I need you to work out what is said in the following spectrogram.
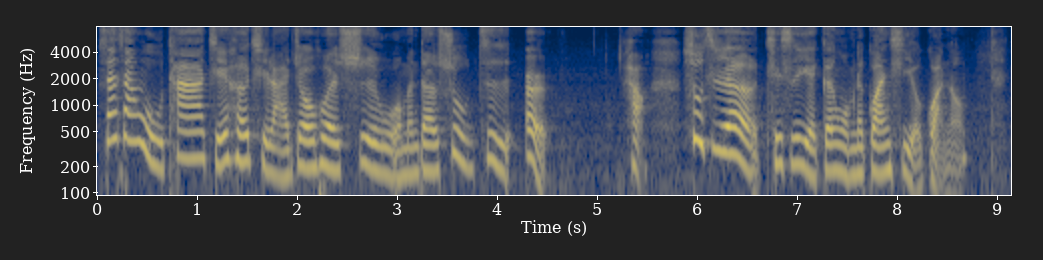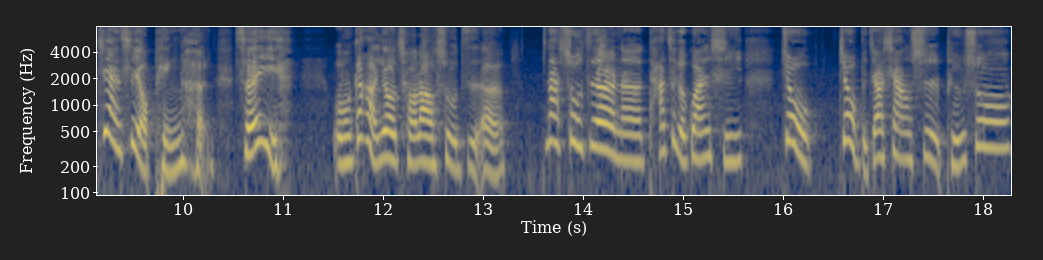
三三五，它结合起来就会是我们的数字二。好，数字二其实也跟我们的关系有关哦。既然是有平衡，所以我们刚好又抽到数字二。那数字二呢？它这个关系就就比较像是，比如说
